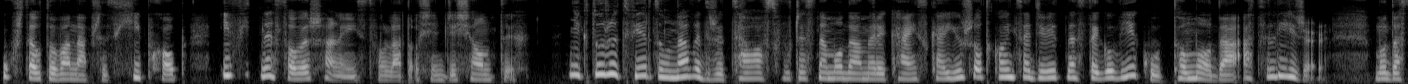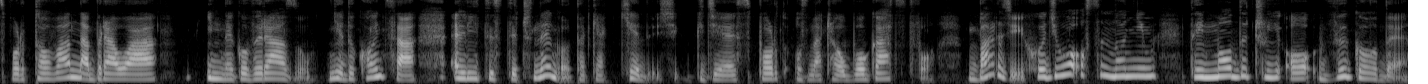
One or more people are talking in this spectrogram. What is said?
ukształtowana przez hip-hop i fitnessowe szaleństwo lat 80. Niektórzy twierdzą nawet, że cała współczesna moda amerykańska już od końca XIX wieku to moda athleisure. Moda sportowa nabrała innego wyrazu, nie do końca elitystycznego, tak jak kiedyś, gdzie sport oznaczał bogactwo. Bardziej chodziło o synonim tej mody, czyli o wygodę.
